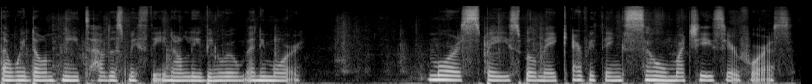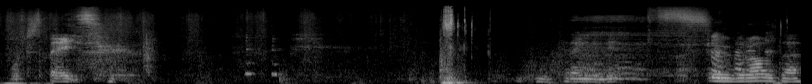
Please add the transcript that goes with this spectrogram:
Then we don't need to have the smithy in our living room anymore. More space will make everything so much easier for us. Space. Terrängen är överallt här.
